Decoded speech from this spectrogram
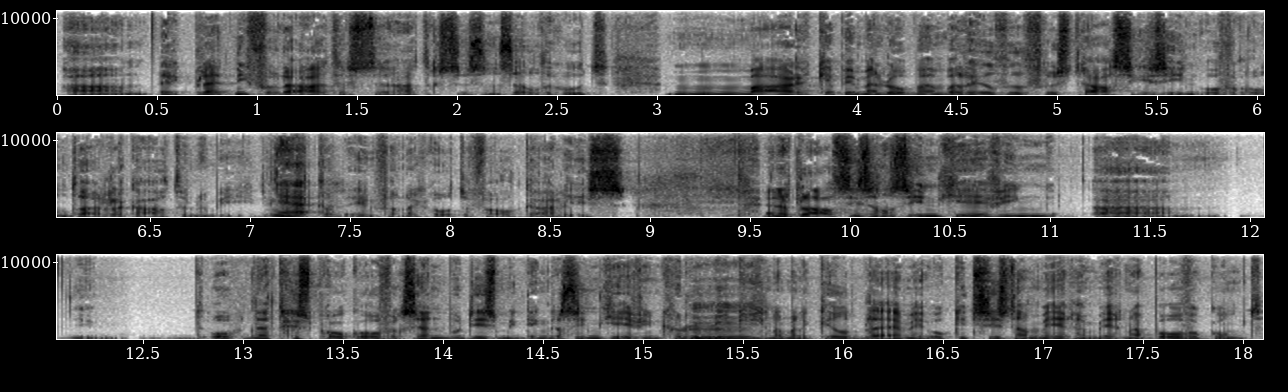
Ehm, ik pleit niet voor de uiterste, uiterste is een zelden goed. Maar ik heb in mijn loopbaan wel heel veel frustratie gezien over onduidelijke autonomie. Ik denk Ja. dat dat een van de grote valkuilen is. En het laatste is aan zingeving. Ehm, ook net gesproken over zen-boeddhisme. Ik denk dat zingeving gelukkig, en daar ben ik heel blij mee, ook iets is dat meer en meer naar boven komt.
